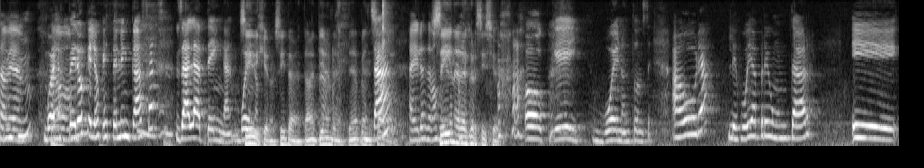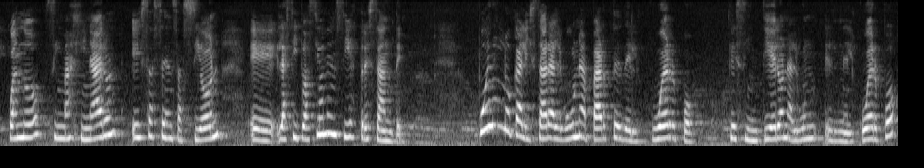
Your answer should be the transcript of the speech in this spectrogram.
Está bien. Bueno, espero que los que estén en casa ya la tengan. Bueno. Sí, dijeron, sí, también, también tienen, ah. tienen pensado. Ahí los Siguen el ejercicio. ok, bueno, entonces, ahora les voy a preguntar eh, cuando se imaginaron esa sensación, eh, la situación en sí estresante. ¿Pueden localizar alguna parte del cuerpo que sintieron algún en el cuerpo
